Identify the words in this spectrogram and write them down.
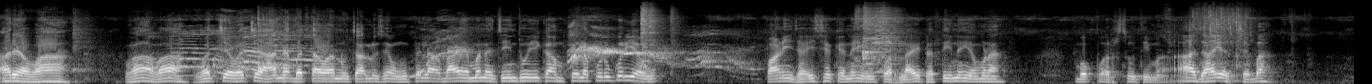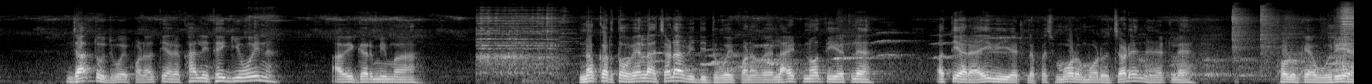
અરે વાહ વાહ વાહ. વચ્ચે વચ્ચે આને બતાવવાનું ચાલુ છે. હું પેલા બાએ મને ચીંધું એ કામ પહેલાં પૂરું કરી આવું. પાણી જાય છે કે નહીં ઉપર? લાઇટ હતી નહીં હમણાં બપોર સુધીમાં? આ જાય જ છે, બા. જાતું જ હોય, પણ અત્યારે ખાલી થઈ ગયું હોય ને, આવી ગરમીમાં. નકર તો વહેલા ચડાવી દીધું હોય, પણ હવે લાઇટ નહોતી એટલે અત્યારે આવી એટલે પછી મોડું મોડું ચડે ને એટલે થોડુંક એવું રહે.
